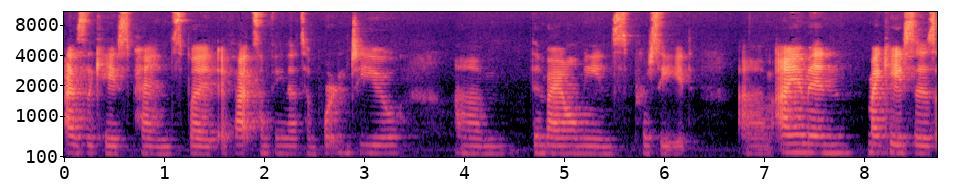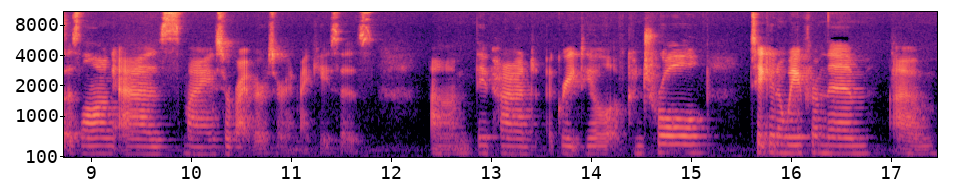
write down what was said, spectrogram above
as the case pens. But if that's something that's important to you, um, then by all means proceed. Um, I am in my cases as long as my survivors are in my cases. Um, they've had a great deal of control taken away from them, um,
